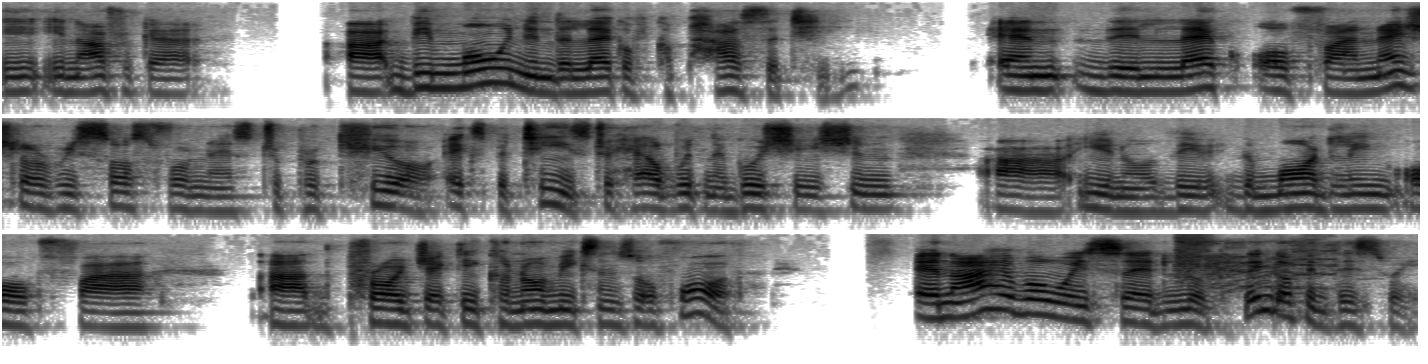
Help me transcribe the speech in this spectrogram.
in Africa, uh, bemoaning the lack of capacity and the lack of financial resourcefulness to procure expertise to help with negotiation, uh, you know, the, the modeling of uh, uh, the project economics and so forth. And I have always said, look, think of it this way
